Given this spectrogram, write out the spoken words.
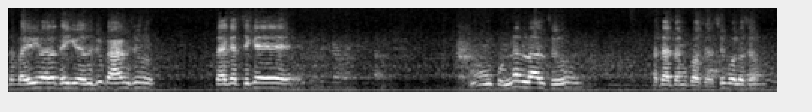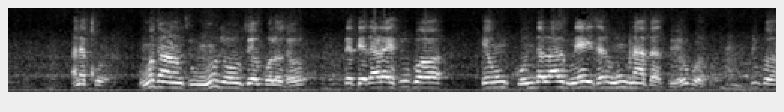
તો બહેરી વાળો થઈ ગયો. એનું શું કારણ શું? ત્યાં કે છે કે હું કુંદનલાલ છું. અત્યારે તમે કહો છો. શું બોલો છો? અને હું જાણું છું, હું જોઉં છું એમ બોલો છો. તે તે દાડે શું કહો કે હું કુંદલાલ જ્ઞેય છે હું જ્ઞાતા છું એવું કહો. શું કહો?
